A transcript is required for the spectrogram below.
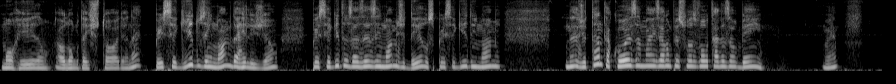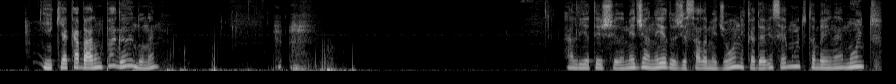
morreram ao longo da história, né? Perseguidos em nome da religião, perseguidos às vezes em nome de Deus, perseguidos em nome né, de tanta coisa, mas eram pessoas voltadas ao bem, né? E que acabaram pagando, né? Ali a Teixeira, medianeiros de sala mediúnica devem ser muito também, né? Muito,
